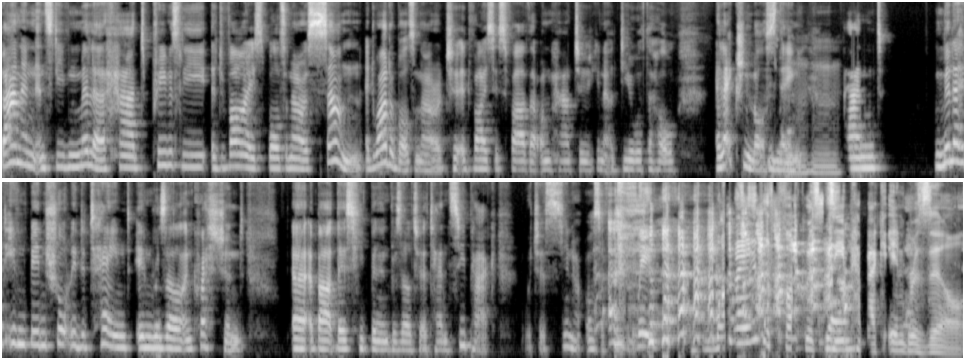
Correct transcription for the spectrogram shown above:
Bannon and Stephen Miller had previously advised Bolsonaro's son, Eduardo Bolsonaro, to advise his father on how to, you know, deal with the whole election loss Yeah. thing. Mhm. And Miller had even been shortly detained in Brazil and questioned uh, about this. He'd been in Brazil to attend CPAC, which is, you know, also. Wait, why the fuck was CPAC in Brazil?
